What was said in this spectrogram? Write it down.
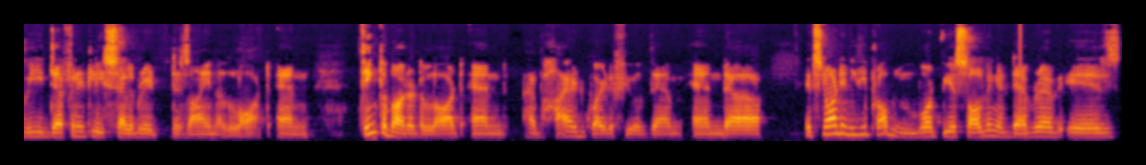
we definitely celebrate design a lot. And think about it a lot and have hired quite a few of them. And uh, it's not an easy problem. What we are solving at DevRev is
